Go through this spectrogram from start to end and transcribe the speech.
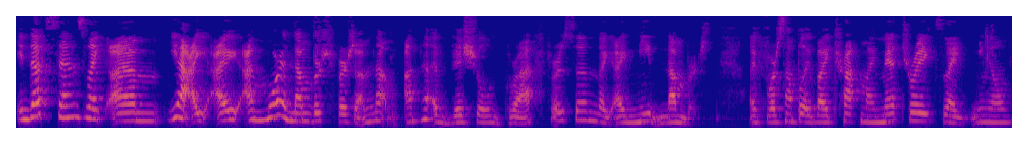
in that sense like um yeah I, I i'm more a numbers person. I'm not i'm not a visual graph person. Like i need numbers. Like for example if i track my metrics like you know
